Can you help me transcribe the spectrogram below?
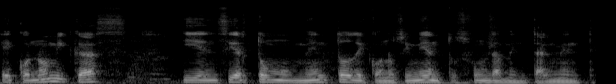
económicas y en cierto momento de conocimientos fundamentalmente.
